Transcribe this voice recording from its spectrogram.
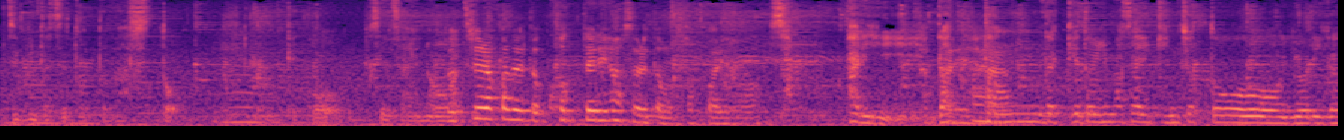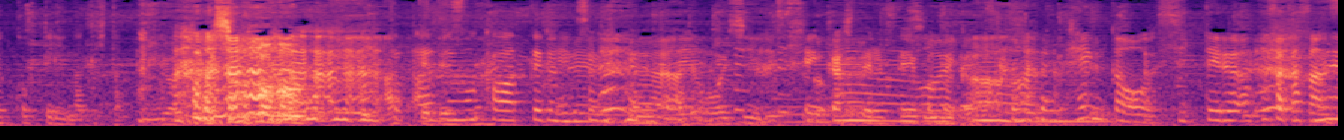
自分たちで取った梨と結構繊細なおど味ちらかというとこってり派？それともさっぱり派？さっぱりだったんだけど今最近ちょっとよりがこってりになってきたっていうような話もあってですね。味も変わってるんですよね。うん味も美味しいです。進化してるっていうこと変化を知ってる赤坂さんす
